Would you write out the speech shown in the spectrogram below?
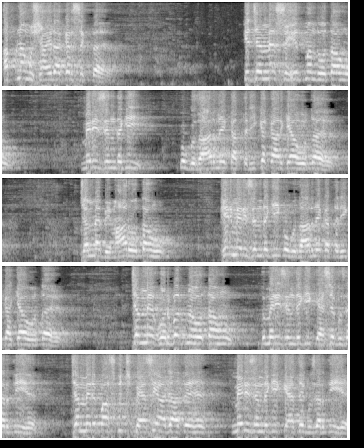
اپنا مشاہدہ کر سکتا ہے کہ جب میں صحت مند ہوتا ہوں، میری زندگی کو گزارنے کا طریقہ کار کیا ہوتا ہے؟ جب میں بیمار ہوتا ہوں، پھر میری زندگی کو گزارنے کا طریقہ کیا ہوتا ہے؟ جب میں غربت میں ہوتا ہوں، تو میری زندگی کیسے گزرتی ہے؟ جب میرے پاس کچھ پیسے آ جاتے ہیں، میری زندگی کیسے گزرتی ہے؟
